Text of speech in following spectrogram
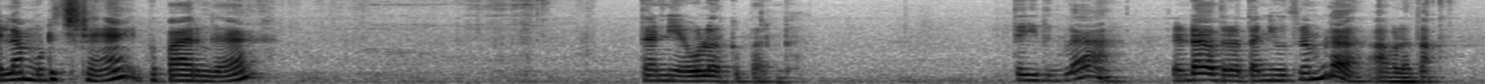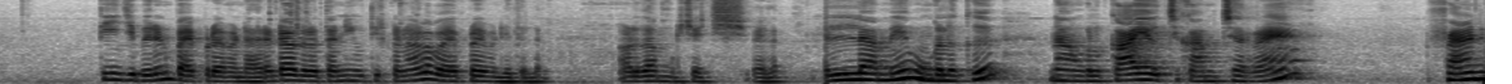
எல்லாம் முடிச்சிட்டேன். இப்போ பாருங்கள் தண்ணி எவ்வளோ இருக்குது பாருங்கள் தெரியுதுங்களா? ரெண்டாவது தடவை தண்ணி ஊற்றினோம்ல அவ்வளோதான் தீஞ்சு போயிருன்னு பயப்பட வேண்டாம். ரெண்டாவது தடவை தண்ணி ஊற்றிருக்கனால பயப்பட வேண்டியதில்லை. அவ்வளோதான் முடிச்சாச்சு வேலை. எல்லாமே உங்களுக்கு நான் உங்களுக்கு காய வச்சு காமிச்சிட்றேன். ஃபேன்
